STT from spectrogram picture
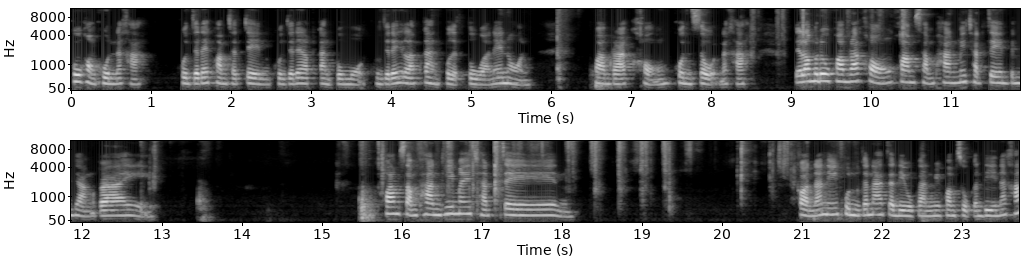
คู่ของคุณนะคะ คุณจะได้ความชัดเจน คุณจะได้รับการโปรโมท คุณจะได้รับการเปิดตัวแน่นอน ความรักของคนโสดนะคะ เดี๋ยวเรามาดูความรักของความสัมพันธ์ไม่ชัดเจนเป็นอย่างไร ความสัมพันธ์ที่ไม่ชัดเจน ก่อนหน้านี้คุณก็น่าจะดีลกันมีความสุขกันดีนะคะ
